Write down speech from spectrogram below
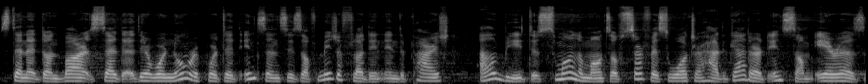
Stennett Dunbar said there were no reported instances of major flooding in the parish, albeit the small amounts of surface water had gathered in some areas.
